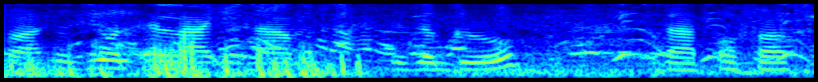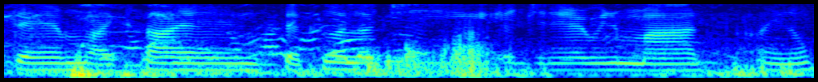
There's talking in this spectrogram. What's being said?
fun. So Joel Ella is um is a group that offers them like science, technology, engineering, maths, you know,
